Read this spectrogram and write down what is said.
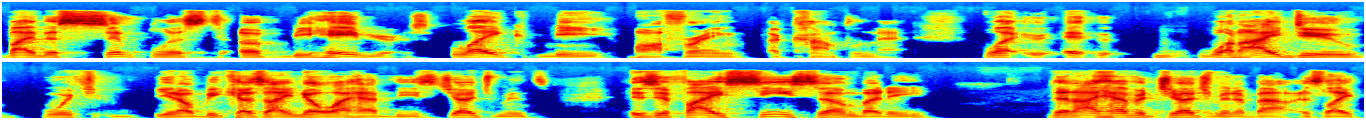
by the simplest of behaviors like me offering a compliment. What eh, eh, what i do which you know because i know i have these judgments is if i see somebody that I have a judgment about is like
